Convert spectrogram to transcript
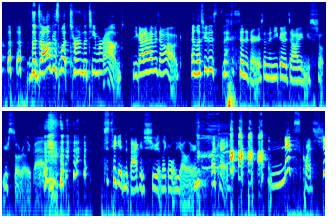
the dog is what turned the team around. You gotta have a dog, unless you're the, the Senators, and then you get a dog and you still you're still really bad. Just take it in the back and shoot it like old Yeller. Okay. Next question.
